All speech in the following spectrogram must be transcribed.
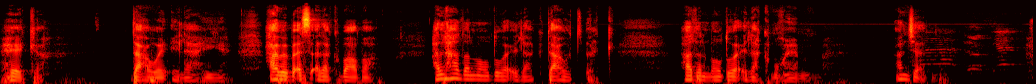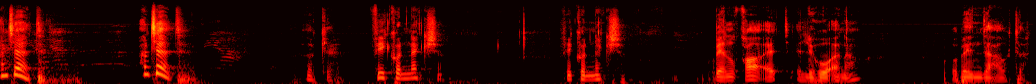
هيك دعوة إلهية. حابب أسألك بابا هل هذا الموضوع لك دعوتك هذا الموضوع لك مهم؟ عن جد؟ عن جد؟ عن جد؟ okay. في connection في connection بين القائد اللي هو أنا وبين دعوتك.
